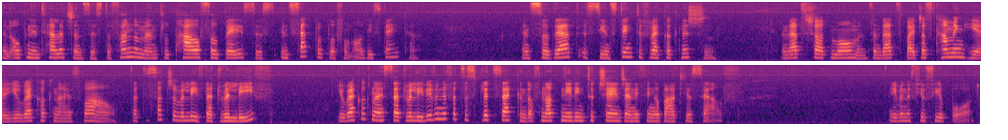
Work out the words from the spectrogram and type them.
And open intelligence is the fundamental, powerful basis, inseparable from all these data. And so that is the instinctive recognition. And that's short moments. And that's by just coming here, you recognize, wow, that's such a relief. That relief, you recognize that relief, even if it's a split second of not needing to change anything about yourself. Even if you feel bored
